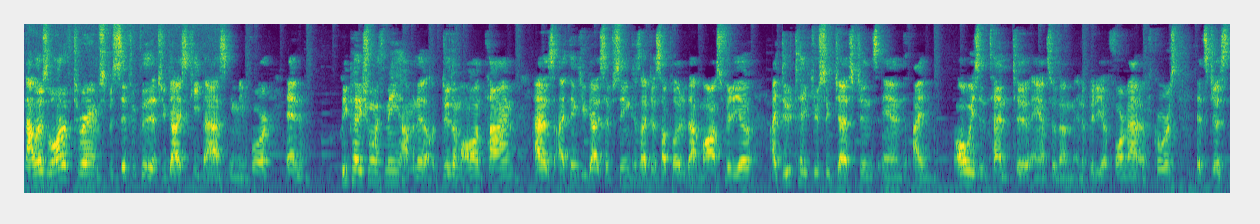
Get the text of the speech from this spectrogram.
Now, there's a lot of terrariums specifically that you guys keep asking me for, and be patient with me. I'm going to do them all on time, as I think you guys have seen because I just uploaded that moss video. I do take your suggestions, and I always intend to answer them in a video format. Of course, it's just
